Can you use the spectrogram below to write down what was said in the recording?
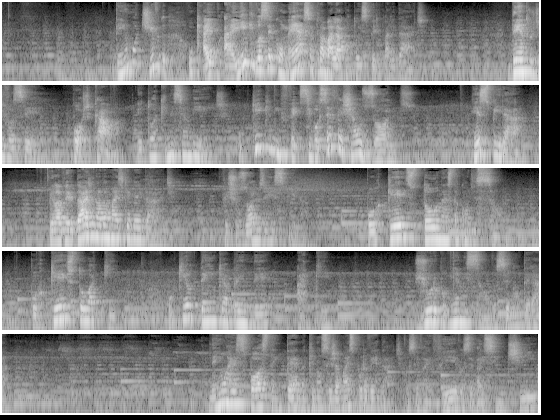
Tem um motivo. Do, o, aí, aí que você começa a trabalhar com a tua espiritualidade. Dentro de você. Poxa, calma. Eu tô aqui nesse ambiente. O que que me fez. Se você fechar os olhos, respirar, pela verdade nada mais que a verdade. Fecha os olhos e respira. Por que estou nesta condição? Por que estou aqui? O que eu tenho que aprender aqui? Juro por minha missão, você não terá nenhuma resposta interna que não seja mais pura verdade. Você vai ver, você vai sentir,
